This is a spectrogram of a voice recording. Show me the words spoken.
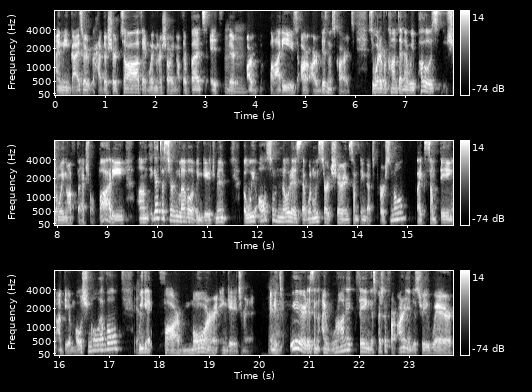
I mean, guys are have their shirts off, and women are showing off their butts. It's mm-hmm. their our bodies are our business cards. So whatever content that we post showing off the actual body, um, it gets a certain level of engagement. But we also notice that when we start sharing something that's personal, like something on the emotional level, yeah. we get far more engagement. Yeah. And it's weird. It's an ironic thing, especially for our industry, where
